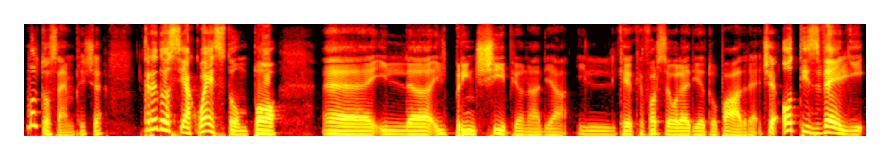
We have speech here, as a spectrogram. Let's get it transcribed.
Molto semplice. Credo sia questo un po' eh, il, il, principio, Nadia, il, che, che, forse voleva dire tuo padre. Cioè, o ti svegli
